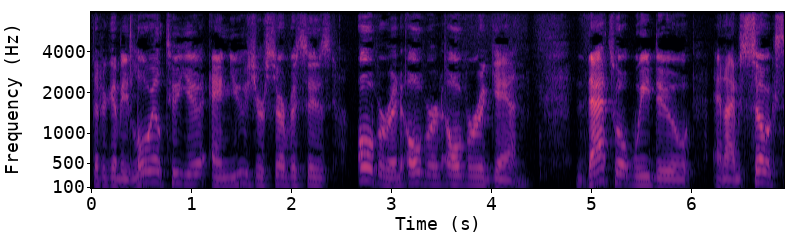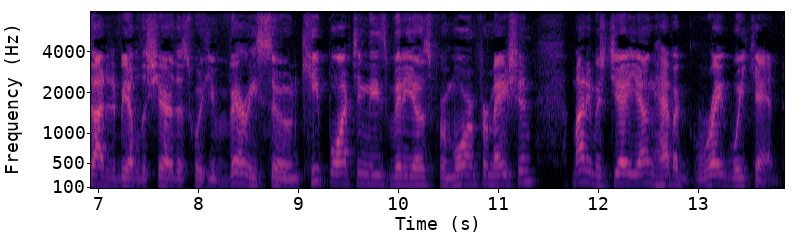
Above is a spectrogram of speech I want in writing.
that are going to be loyal to you and use your services over and over and over again. That's what we do, and I'm so excited to be able to share this with you very soon. Keep watching these videos for more information. My name is Jay Young. Have a great weekend.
